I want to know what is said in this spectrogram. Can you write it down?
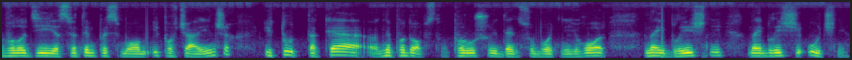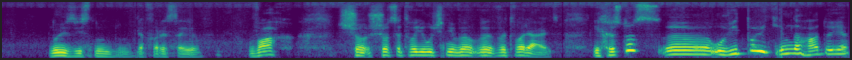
володіє святим письмом і повчає інших, і тут таке е, неподобство порушує день суботній, його найближчі, найближчі учні. Ну і звісно, для фарисеїв вах, що, що це твої учні ви- ви- витворяють. І Христос е, у відповідь їм нагадує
